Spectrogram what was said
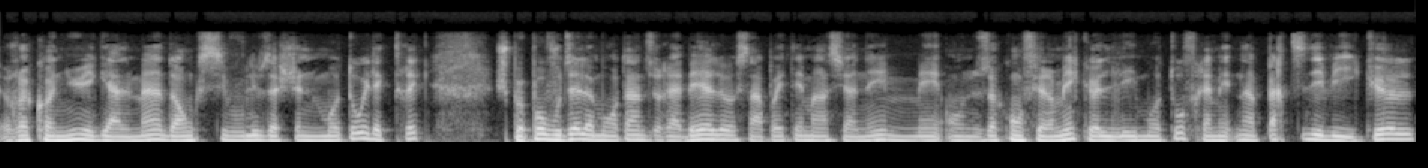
reconnues également. Donc, si vous voulez vous acheter une moto électrique, je peux pas vous dire le montant du rabais, là, ça n'a pas été mentionné, mais on nous a confirmé que les motos feraient maintenant partie des véhicules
